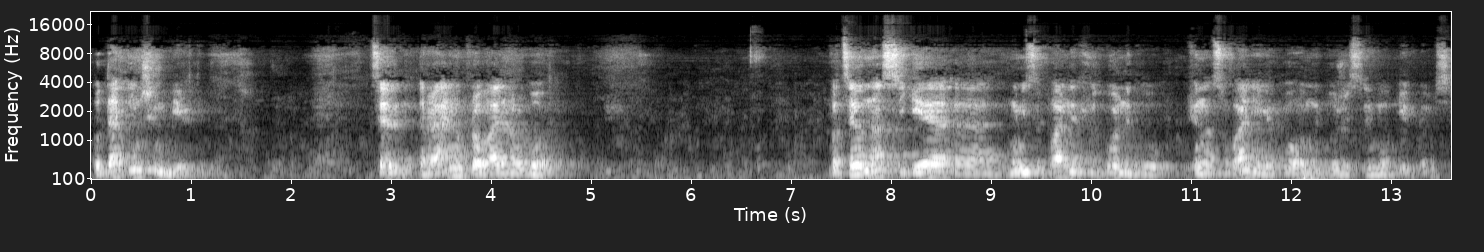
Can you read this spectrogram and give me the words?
Куди іншим бігти? Це реально провальна робота. Про це у нас є е, муніципальний футбольний клуб, фінансування якого ми дуже сильно опікуємося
